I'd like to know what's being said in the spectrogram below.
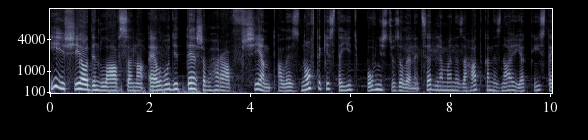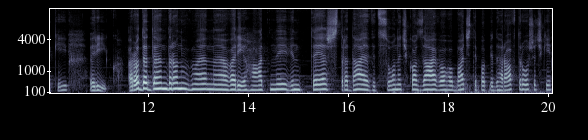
І ще один Лавсона Елвуді теж обгорав вщент, але знов таки стоїть повністю зелений. Це для мене загадка, не знаю, якийсь такий рік. Рододендрон в мене варігатний, він теж страдає від сонечка зайвого, бачите, попідграв трошечки,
